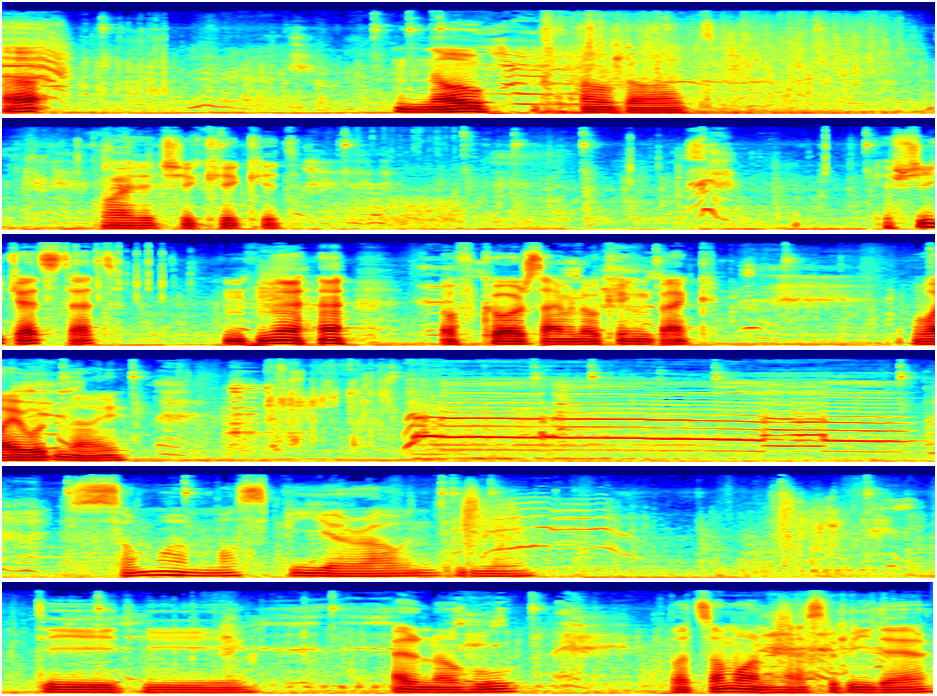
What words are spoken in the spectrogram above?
Oh. No. Oh god. Why did she kick it? If she gets that. of course I'm looking back. Why wouldn't I? Someone must be around here. The, the... I don't know who. But someone has to be there.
